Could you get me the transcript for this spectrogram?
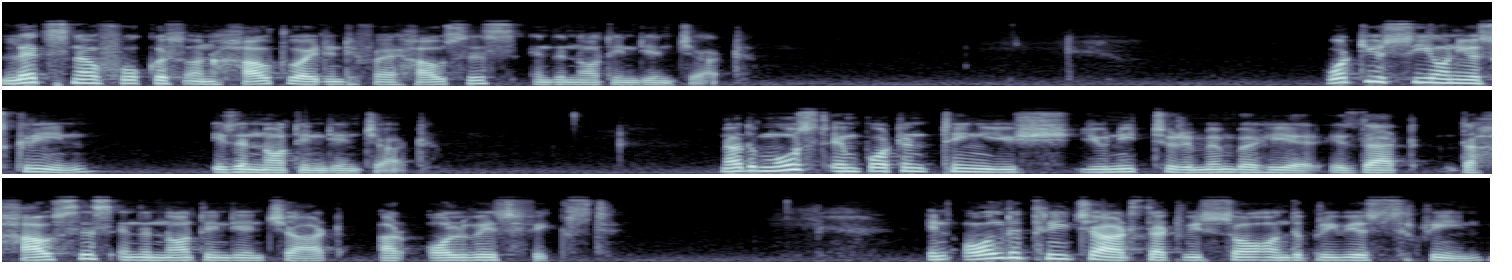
Let's now focus on how to identify houses in the North Indian chart. What you see on your screen is a North Indian chart. Now the most important thing you, you need to remember here is that the houses in the North Indian chart are always fixed. In all the three charts that we saw on the previous screen,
